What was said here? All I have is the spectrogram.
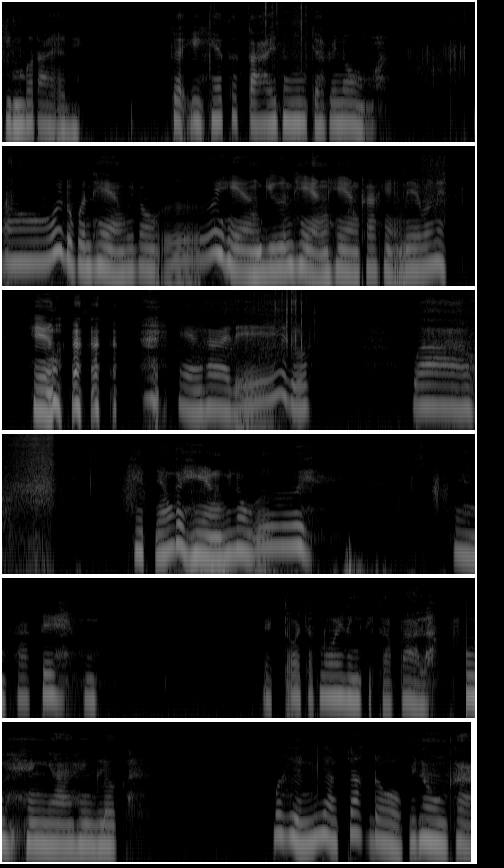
กินบ่ได้อันนี้ก็อีกเฮ็ดสไตล์หนึงจ้ะพี่น้องโอ้ยดูเป็นแหงพี่น้องเอ้ยแหงยืนแหงแหงค่ะแหงเนี่ยบ้างเนี่แหงแหงหายเด้ดูว้าวเห็ดยังก็แหงพี่น้องเอ้ยแหงคักเด้อืมไปต่อจากน้อยหนึ่งสิกลับบ้านละโอ้ยแหงยางแหงเลิก เมื่อเห็นมีอย่ากจักดอกพี่น้องค่ะ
